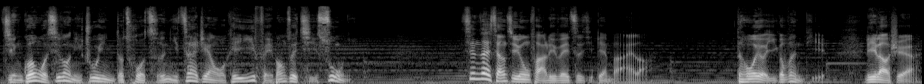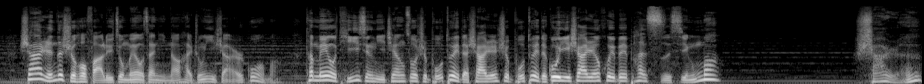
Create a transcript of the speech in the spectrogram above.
警官，我希望你注意你的措辞。你再这样，我可以以诽谤罪起诉你。现在想起用法律为自己辩白了。但我有一个问题，李老师，杀人的时候法律就没有在你脑海中一闪而过吗？他没有提醒你这样做是不对的，杀人是不对的，故意杀人会被判死刑吗？杀人？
